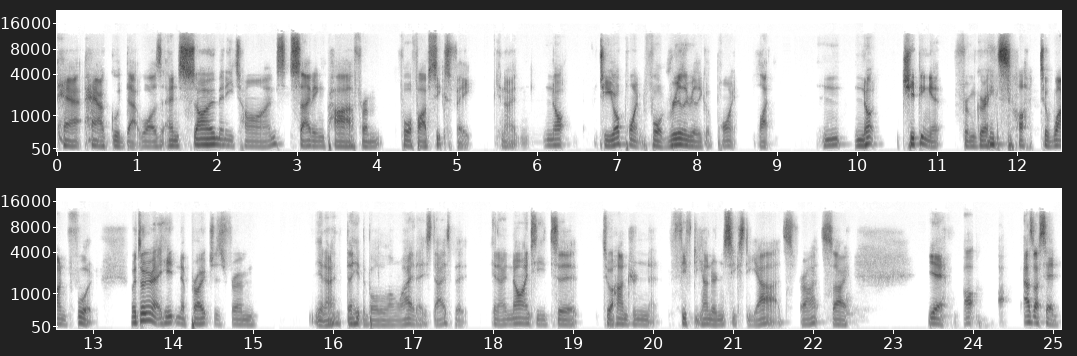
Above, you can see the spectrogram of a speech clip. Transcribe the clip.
how how good that was. And so many times saving par from four, five, six feet. You know, not to your point before. Really, really good point. Like n- not chipping it from greenside to one foot. We're talking about hitting approaches from, you know, they hit the ball a long way these days, but you know, 90 to to 150, 160 yards, right? So, yeah, I, as I said,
